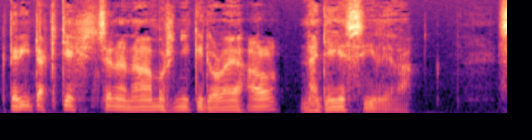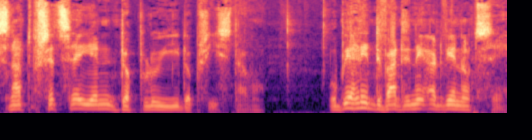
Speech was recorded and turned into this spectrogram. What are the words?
který tak těžce na námořníky doléhal, naděje sílila. Snad přece jen doplují do přístavu. Uběhly dva dny a dvě noci.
